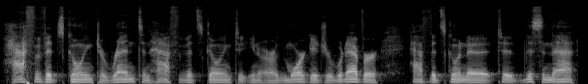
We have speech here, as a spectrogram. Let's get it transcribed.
half of it's going to rent and half of it's going to you know or mortgage or whatever half of it's going to to this and that.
